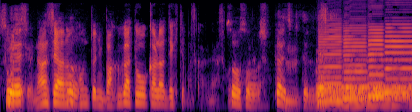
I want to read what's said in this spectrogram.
そうですよ。なんせあの、うん本当に麦芽糖からできてますからね、あそこそうそう、しっかり作ってるね。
